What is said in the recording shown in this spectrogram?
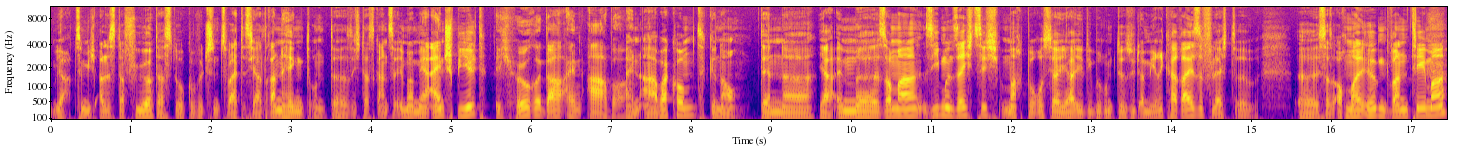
ja ziemlich alles dafür, dass Dokovic ein zweites Jahr dranhängt und äh, sich das Ganze immer mehr einspielt. Ich höre da ein Aber. Ein Aber kommt, genau. Denn äh, ja, im äh, Sommer 67 macht Borussia ja die berühmte Südamerika-Reise. Vielleicht äh, äh, ist das auch mal irgendwann Thema.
